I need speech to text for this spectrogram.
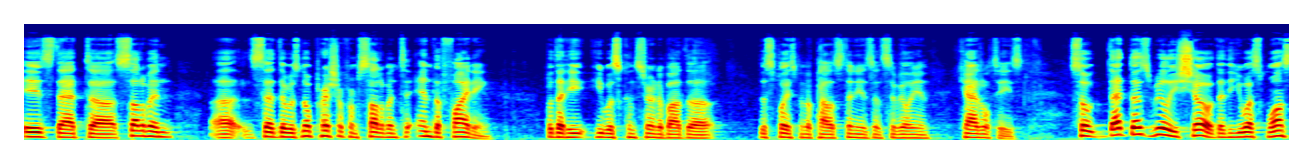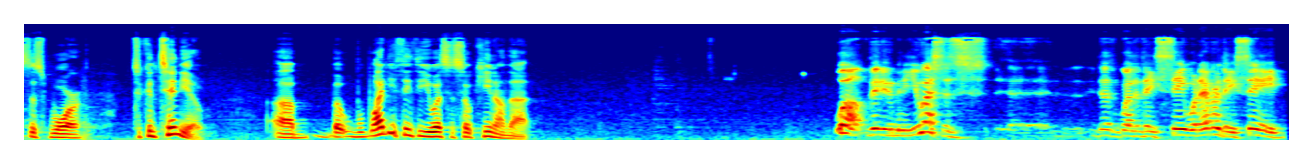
is that uh, Sullivan uh, said there was no pressure from Sullivan to end the fighting, but that he, he was concerned about the displacement of Palestinians and civilian casualties. So that does really show that the U.S. wants this war to continue. Uh, but why do you think the U.S. is so keen on that? Well, the, I mean, the U.S. is uh, whether they say whatever they say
